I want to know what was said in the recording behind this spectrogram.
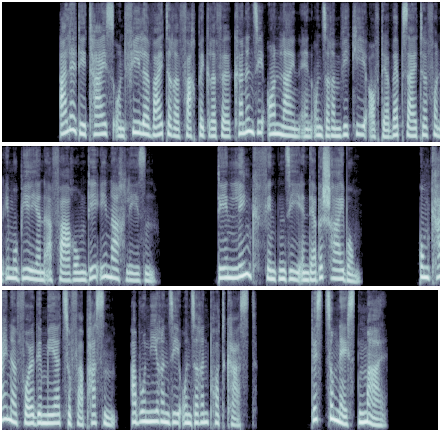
Alle Details und viele weitere Fachbegriffe können Sie online in unserem Wiki auf der Webseite von Immobilienerfahrung.de nachlesen. Den Link finden Sie in der Beschreibung. Um keine Folge mehr zu verpassen, abonnieren Sie unseren Podcast. Bis zum nächsten Mal.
